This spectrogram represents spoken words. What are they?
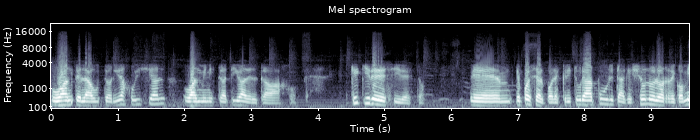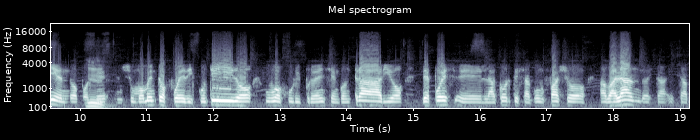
o ante la autoridad judicial o administrativa del trabajo. ¿Qué quiere decir esto? Eh, que puede ser por escritura pública, que yo no lo recomiendo porque mm. en su momento fue discutido, hubo jurisprudencia en contrario, después la Corte sacó un fallo avalando esta, esta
